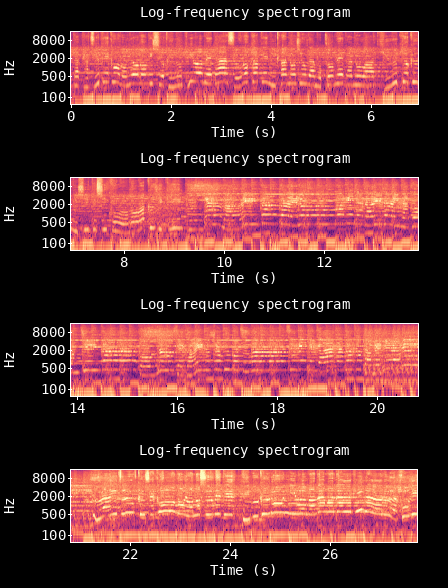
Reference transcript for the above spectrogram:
ータかつてこの世の美食を極めたその果てに彼女が求めたのは究極にして思考の悪事時期くせこの世のすべて。胃袋にはまだまだ気がある。アホ広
